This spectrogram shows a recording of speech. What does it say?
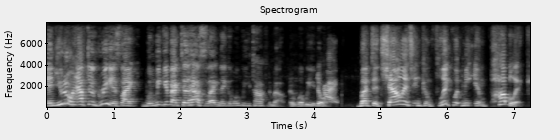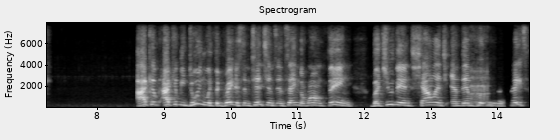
and you don't have to agree. It's like when we get back to the house, it's like, nigga, what were you talking about? And what were you doing? Right. But to challenge and conflict with me in public, I could I could be doing with the greatest intentions and saying the wrong thing, but you then challenge and then put me in the face.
